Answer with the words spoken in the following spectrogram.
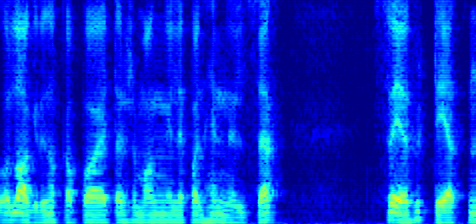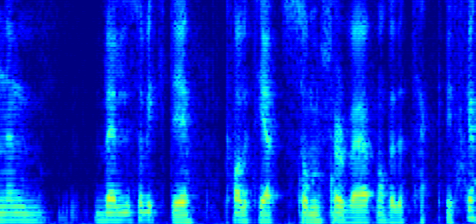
og lager du noe på et arrangement eller på en hendelse, så er jo hurtigheten en vel så viktig kvalitet som selve på en måte, det tekniske.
